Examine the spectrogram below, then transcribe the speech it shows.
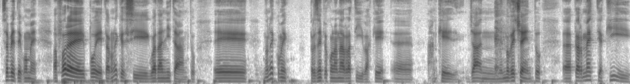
Sapete com'è? A fare il poeta non è che si guadagni tanto, eh, non è come per esempio con la narrativa che eh, anche già nel Novecento eh, permette a chi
